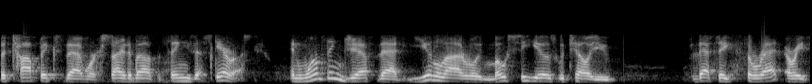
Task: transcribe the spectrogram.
the topics that we're excited about, the things that scare us. And one thing, Jeff, that unilaterally most CEOs would tell you that's a threat or a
